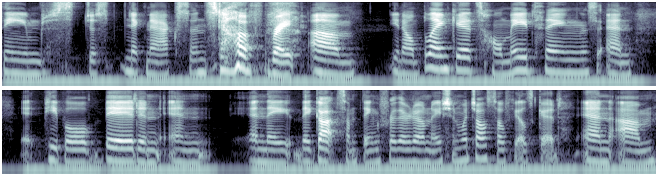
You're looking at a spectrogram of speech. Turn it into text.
themed just knickknacks and stuff right. um, you know, blankets, homemade things, and it, people bid and and and they they got something for their donation, which also feels good. And um,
